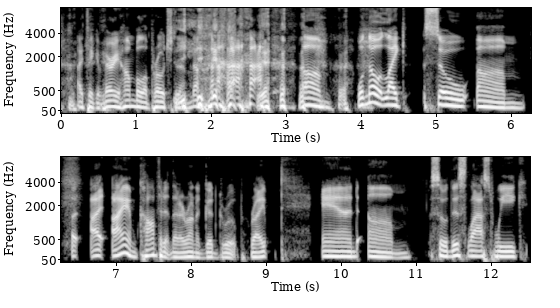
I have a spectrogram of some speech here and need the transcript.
I take a very humble approach to them. No. um well no, like so um I I am confident that I run a good group, right? And um so this last week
